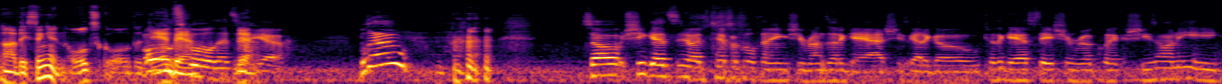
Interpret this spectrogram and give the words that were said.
Uh, they sing it in old school. The Old Dan band. school. That's it. Yeah. Blue. So she gets you know, a typical thing. She runs out of gas. She's got to go to the gas station real quick. She's on E.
